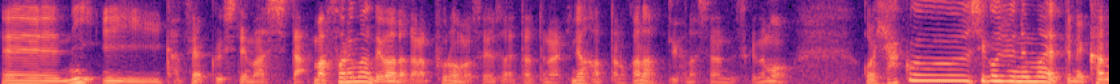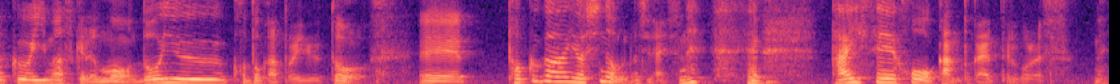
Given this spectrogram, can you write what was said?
えー、に活躍してました。まあそれまではだからプロのセールスライターっていうのはいなかったのかなっていう話なんですけどもこれ14050年前ってね軽く言いますけどもどういうことかというと、えー、徳川慶喜の時代ですね。大政奉還とかやってる頃です、ね。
